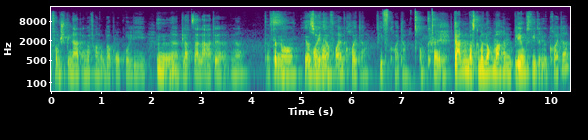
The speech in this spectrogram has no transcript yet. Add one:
Vom Spinat angefangen über Brokkoli, mhm. ne, Blattsalate, ne? Das genau, ja, Kräuter, super. vor allem Kräuter, viele Kräuter. Okay. Dann, was können wir noch machen? Blähungswidrige Kräuter.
